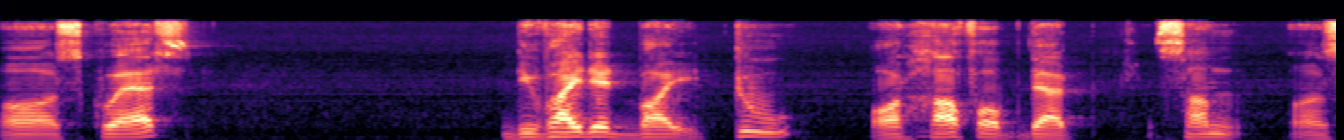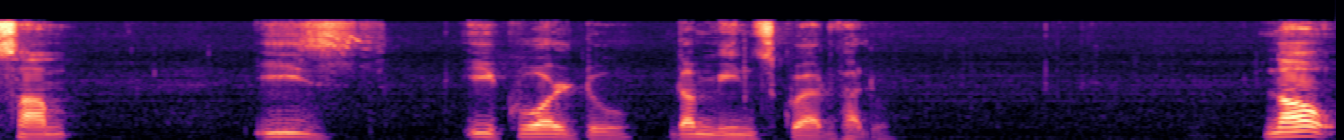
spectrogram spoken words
uh, squares divided by 2 or half of that sum uh, sum is equal to the mean square value. Now,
